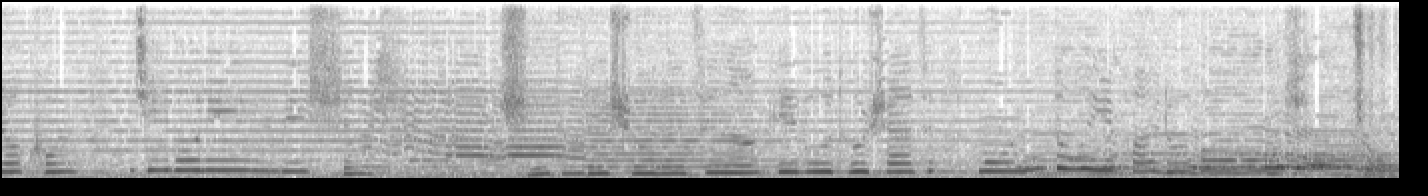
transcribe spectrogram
যখন জীবনের বিশ্বাস। সিঁদুরে সরাজ আঁকে বধু সাজ, মন তুই ভালোবাস। যত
